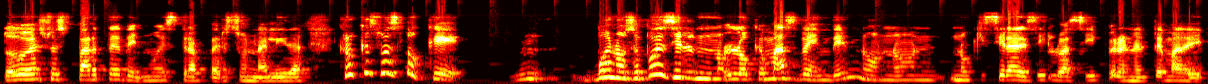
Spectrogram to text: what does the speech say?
Todo eso es parte de nuestra personalidad. Creo que eso es lo que bueno, se puede decir lo que más vende, no, no, no quisiera decirlo así, pero en el tema de,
